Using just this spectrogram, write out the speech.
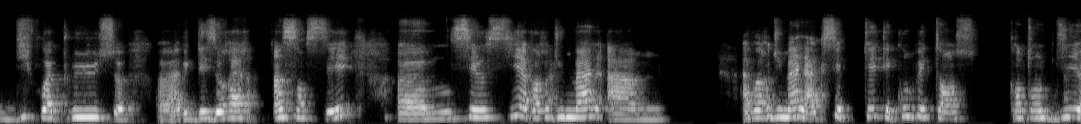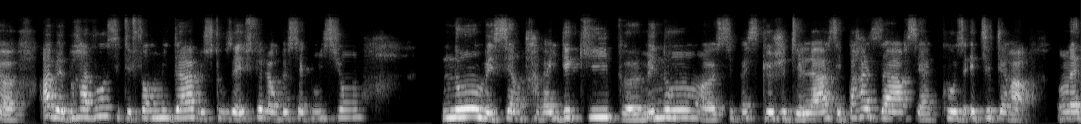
dix fois plus, euh, avec des horaires insensés. Euh, c'est aussi avoir du mal à avoir du mal à accepter tes compétences. Quand on dit euh, ah ben bravo, c'était formidable ce que vous avez fait lors de cette mission. Non, mais c'est un travail d'équipe. Mais non, c'est parce que j'étais là, c'est par hasard, c'est à cause, etc. On a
